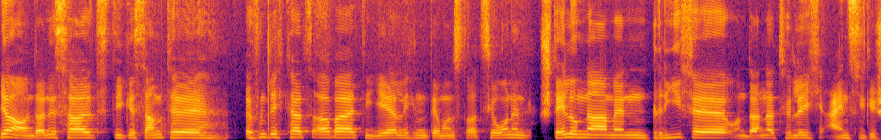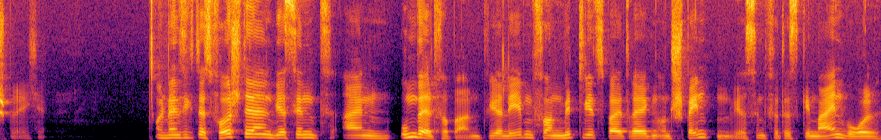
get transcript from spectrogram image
Ja, und dann ist halt die gesamte Öffentlichkeitsarbeit, die jährlichen Demonstrationen, Stellungnahmen, Briefe und dann natürlich Einzelgespräche. Und wenn Sie sich das vorstellen, wir sind ein Umweltverband. Wir leben von Mitgliedsbeiträgen und Spenden. Wir sind für das Gemeinwohl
